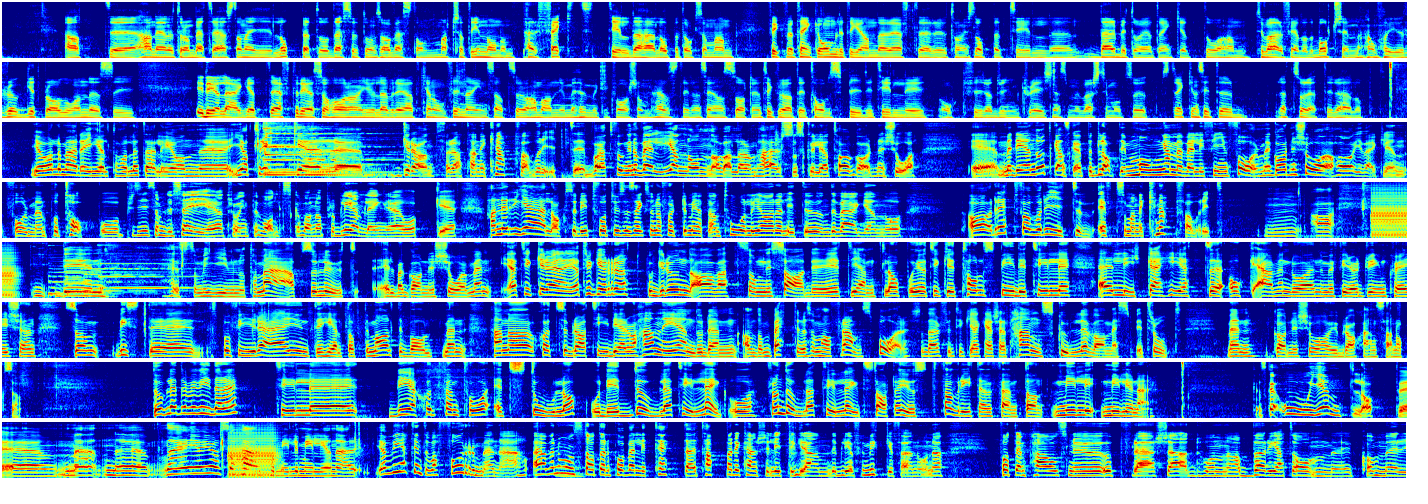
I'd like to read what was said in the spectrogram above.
att Eh, han är en av de bättre hästarna i loppet. Och dessutom så har Westholm matchat in honom perfekt till det här loppet också. Man fick väl tänka om lite grann där efter uttagningsloppet till eh, derbyt då helt enkelt. Då han tyvärr felade bort sig, men han var ju ruggigt bra gåendes i i det läget. Efter det så har han ju levererat kanonfina insatser och han vann ju med hur mycket kvar som helst i den senaste starten. Jag tycker väl att det är 12 Speedy Tilly och 4 Dream Creation som är värst emot. Så sträcken sitter rätt så rätt i det här loppet. Jag håller med dig helt och hållet där, Leon. Eh, jag trycker eh, grönt för att han är knapp favorit. Eh, var jag tvungen att välja någon av alla de här så skulle jag ta Gardner Shaw. Men det är ändå ett ganska öppet lopp. Det är många med väldigt fin form. Men Gardner Shaw har ju verkligen formen på topp. Och precis som du säger, jag tror inte volt ska vara något problem längre. Och han är rejäl också. Det är 2640 meter. Han tål att göra lite under vägen. Och, ja, rätt favorit eftersom han är knapp favorit. Mm, ja, det är en häst som är given att ta med, absolut. 11 Garner Shore. Men jag tycker, jag tycker rött på grund av att, som ni sa, det är ett jämnt lopp. Och jag tycker 12 Speedy till är lika het och även då nummer 4 Dream Creation. Som, visst, eh, spår 4 är ju inte helt optimalt i volt, men han har skött sig bra tidigare och han är ändå den av de bättre som har framspår. Så därför tycker jag kanske att han skulle vara mest betrodd. Men Gardner Shaw har ju bra chans han också. Då bläddrar vi vidare till eh, V752, ett storlopp och det är dubbla tillägg. Och från dubbla tillägg startar just favoriten 15, Milli Miljonär. Ganska ojämnt lopp, eh, men eh, nej, jag gör så här på Milli Miljonär. Jag vet inte vad formen är. Även om hon startade på väldigt tätt där, tappade kanske lite grann, det blev för mycket för henne. Fått en paus nu, uppfräschad, hon har börjat om, kommer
